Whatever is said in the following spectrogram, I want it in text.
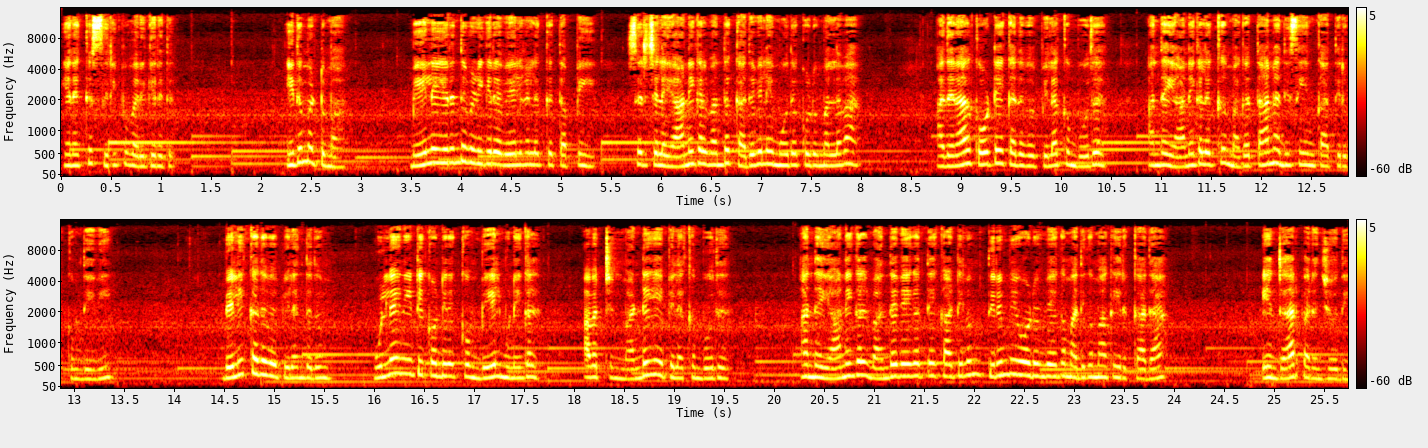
எனக்கு சிரிப்பு வருகிறது. இது மட்டுமா? மேலே இருந்து விழுகிற வேல்களுக்கு தப்பி சிறு சில யானைகள் வந்து கதவிலே மோதக்கூடும் அல்லவா? அதனால் கோட்டை கதவு பிளக்கும் போது அந்த யானைகளுக்கு மகத்தான அதிசயம் காத்திருக்கும் தேவி. வெளிக்கதவு பிளந்ததும் உள்ளே நீட்டிக்கொண்டிருக்கும் வேல் முனைகள் அவற்றின் மண்டையை பிளக்கும் போது அந்த யானைகள் வந்த வேகத்தை காட்டிலும் திரும்பி ஓடும் வேகம் அதிகமாக இருக்காதா? என்றார் பரஞ்சோதி.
